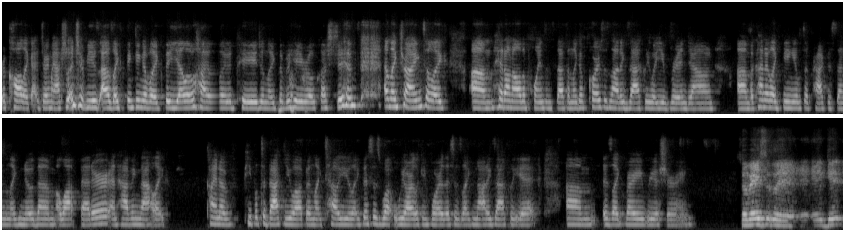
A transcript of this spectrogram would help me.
recall like during my actual interviews, I was like thinking of like the yellow highlighted page and like the behavioral questions and like trying to like um, hit on all the points and stuff. And like, of course, it's not exactly what you've written down, um, but kind of like being able to practice them and like know them a lot better and having that like kind of people to back you up and like tell you like this is what we are looking for. This is like not exactly it. Um, is like very reassuring. So basically, it, it get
